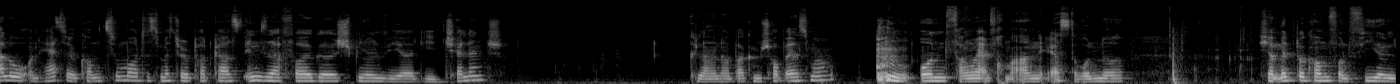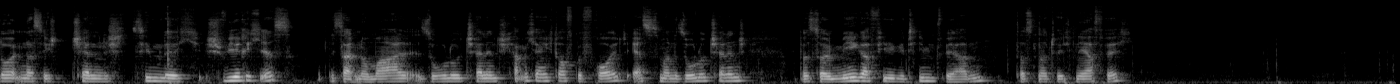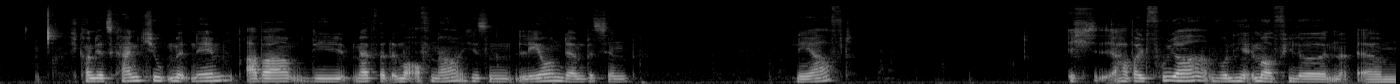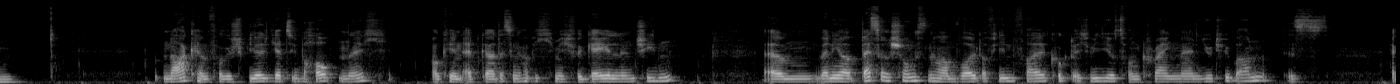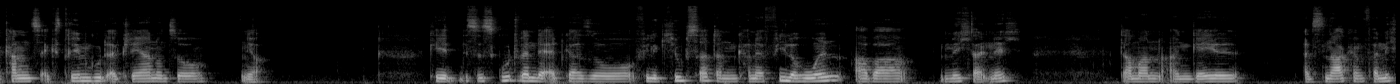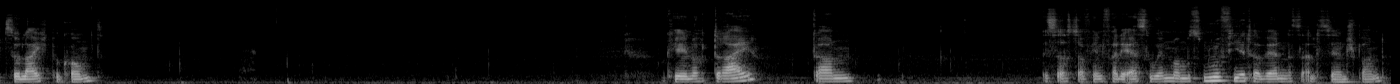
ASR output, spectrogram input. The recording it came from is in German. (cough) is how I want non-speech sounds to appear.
Hallo und herzlich willkommen zu Mortis Mystery Podcast. In dieser Folge spielen wir die Challenge. Kleiner Bug im Shop erstmal. (clears throat) Und fangen wir einfach mal an. Erste Runde. Ich habe mitbekommen von vielen Leuten, dass die Challenge ziemlich schwierig ist. Ist halt normal, Solo-Challenge. Ich habe mich eigentlich darauf gefreut. Erstes Mal eine Solo-Challenge. Aber es soll mega viel geteamt werden. Das ist natürlich nervig. Ich konnte jetzt keinen Cube mitnehmen, aber die Map wird immer offener. Hier ist ein Leon, der ein bisschen nervt. Ich habe halt früher, wurden hier immer viele ähm, Nahkämpfer gespielt, jetzt überhaupt nicht. Okay, in Edgar, deswegen habe ich mich für Gale entschieden. Ähm, wenn ihr bessere Chancen haben wollt, auf jeden Fall guckt euch Videos von Crying Man YouTube an. Ist, er kann es extrem gut erklären und so. Ja okay, es ist gut, wenn der Edgar so viele Cubes hat, dann kann er viele holen, aber mich halt nicht, da man einen Gale als Nahkämpfer nicht so leicht bekommt. Okay, noch drei, dann ist das auf jeden Fall der erste Win. Man muss nur Vierter werden, das ist alles sehr entspannt.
